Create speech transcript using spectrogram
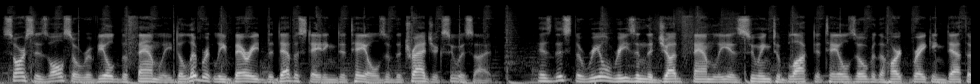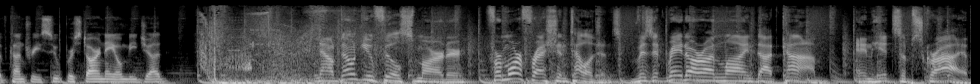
Sources also revealed the family deliberately buried the devastating details of the tragic suicide. Is this the real reason the Judd family is suing to block details over the heartbreaking death of country superstar Naomi Judd? Now, don't you feel smarter? For more fresh intelligence, visit radaronline.com and hit subscribe.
